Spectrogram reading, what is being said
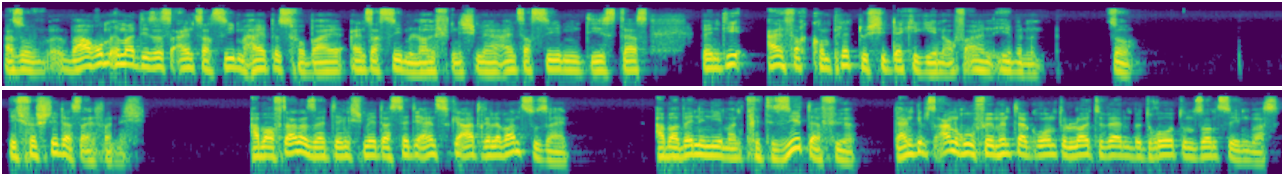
Also, warum immer dieses 187-Hype ist vorbei, 187 läuft nicht mehr, 187 dies, das, wenn die einfach komplett durch die Decke gehen auf allen Ebenen. So. Ich verstehe das einfach nicht. Aber auf der anderen Seite denke ich mir, das ist ja die einzige Art, relevant zu sein. Aber wenn ihn jemand kritisiert dafür, dann gibt's Anrufe im Hintergrund und Leute werden bedroht und sonst irgendwas.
